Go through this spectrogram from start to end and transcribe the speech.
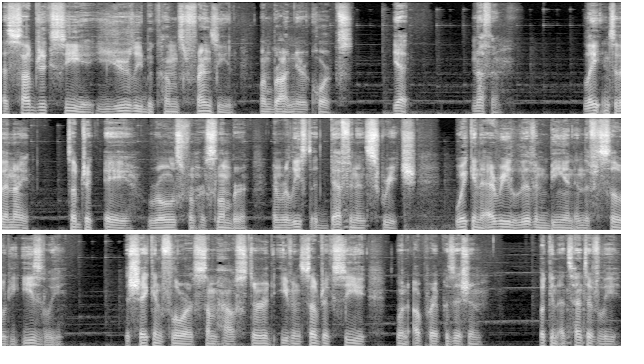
as Subject C usually becomes frenzied when brought near a corpse. Yet, nothing. Late into the night, Subject A rose from her slumber and released a deafening screech, waking every living being in the facility easily. The shaken floor somehow stirred even Subject C to an upright position, looking attentively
